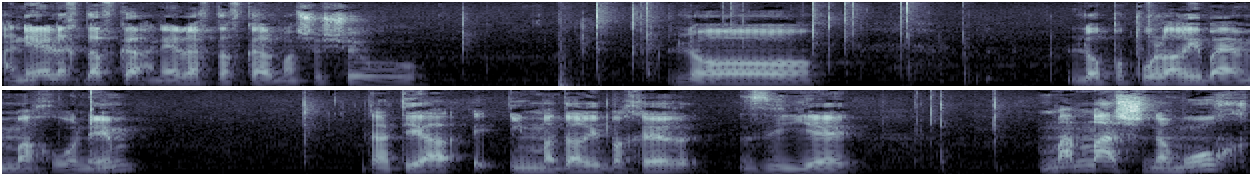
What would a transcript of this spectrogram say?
אני אלך דווקא, אני אלך דווקא על משהו שהוא לא, לא פופולרי בימים האחרונים. לדעתי, אם מדר ייבחר, זה יהיה ממש נמוך,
